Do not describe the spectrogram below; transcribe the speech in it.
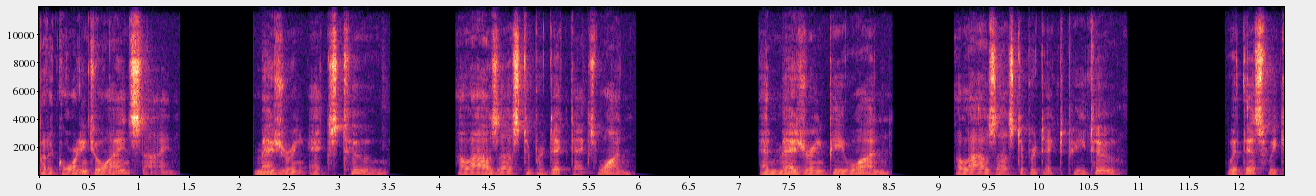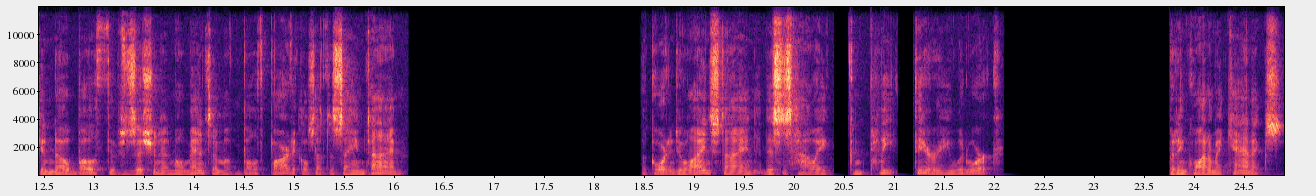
But according to Einstein, measuring x2 allows us to predict x1, and measuring p1 allows us to predict p2. With this, we can know both the position and momentum of both particles at the same time. According to Einstein, this is how a complete theory would work. But in quantum mechanics,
